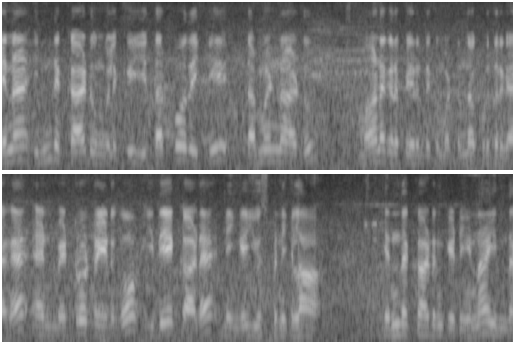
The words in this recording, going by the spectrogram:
ஏன்னா இந்த கார்டு உங்களுக்கு தற்போதைக்கு தமிழ்நாடு மாநகர பேருந்துக்கு மட்டும்தான் கொடுத்துருக்காங்க. அண்ட் மெட்ரோ ட்ரெயினுக்கும் இதே கார்டை நீங்கள் யூஸ் பண்ணிக்கலாம். எந்த கார்டுன்னு கேட்டிங்கன்னா இந்த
